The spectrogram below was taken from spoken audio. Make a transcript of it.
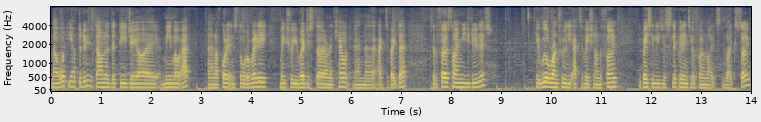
now what you have to do is download the DJI Mimo app and I've got it installed already. Make sure you register an account and uh, activate that. So the first time you do this, it will run through the activation on the phone. You basically just slip it into your phone like, like so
